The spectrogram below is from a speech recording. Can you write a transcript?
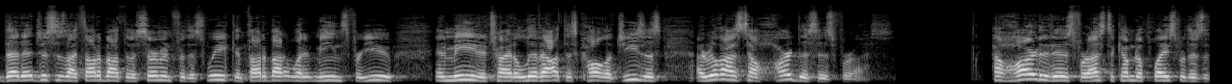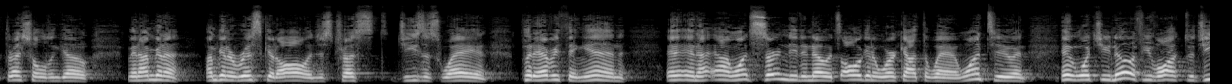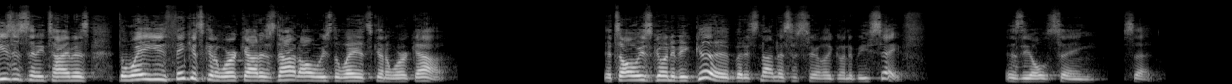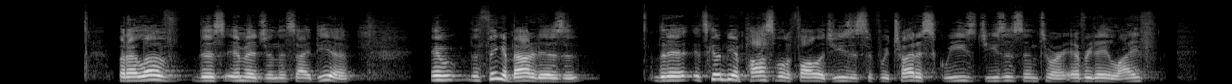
that it, just as I thought about the sermon for this week and thought about what it means for you and me to try to live out this call of Jesus, I realized how hard this is for us. How hard it is for us to come to a place where there's a threshold and go, man, I'm gonna, I'm gonna risk it all and just trust Jesus' way and put everything in. And, and I, I, want certainty to know it's all going to work out the way I want to. And, and what you know if you've walked with Jesus any time is the way you think it's going to work out is not always the way it's going to work out. It's always going to be good, but it's not necessarily going to be safe, as the old saying said. But I love this image and this idea. And the thing about it is that it's going to be impossible to follow Jesus if we try to squeeze Jesus into our everyday life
